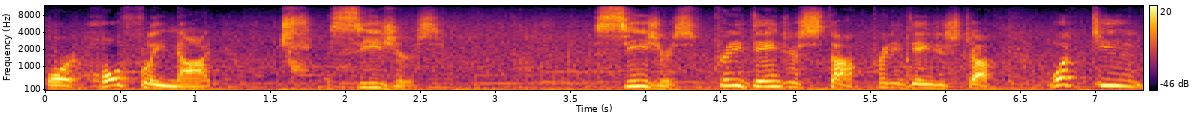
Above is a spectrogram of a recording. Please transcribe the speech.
or hopefully not, seizures. Seizures, pretty dangerous stuff, pretty dangerous stuff. What do you,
